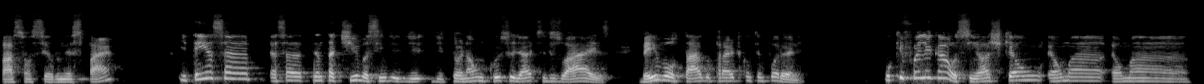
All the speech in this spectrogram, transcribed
passam a ser o Nespar e tem essa essa tentativa assim de, de, de tornar um curso de artes visuais bem voltado para arte contemporânea. O que foi legal, assim, eu acho que é, um, é uma é uma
